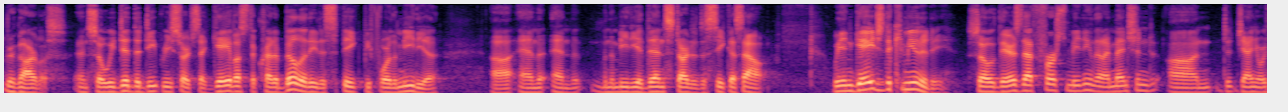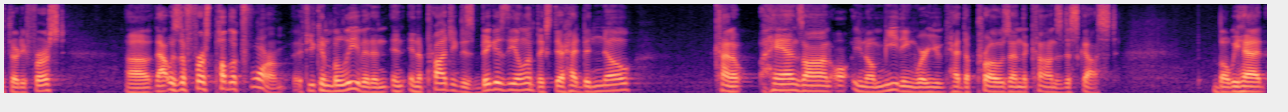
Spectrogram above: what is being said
regardless. And so we did the deep research that gave us the credibility to speak before the media uh, and, and the media then started to seek us out. We engaged the community. So there's that first meeting that I mentioned on January 31st. Uh, that was the first public forum, if you can believe it. In, in, in, a project as big as the Olympics, there had been no kind of hands-on you know, meeting where you had the pros and the cons discussed. But we had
